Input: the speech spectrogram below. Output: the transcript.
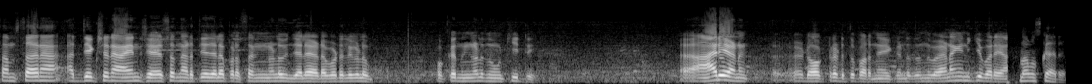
സംസ്ഥാന അധ്യക്ഷനായതിനു ശേഷം നടത്തിയ ചില പ്രസംഗങ്ങളും ചില ഇടപെടലുകളും ഒക്കെ നിങ്ങൾ നോക്കിയിട്ട് ആരെയാണ് ഡോക്ടറെ അടുത്ത് പറഞ്ഞേക്കേണ്ടതെന്ന് വേണമെങ്കിൽ എനിക്ക് പറയാം. നമസ്കാരം.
